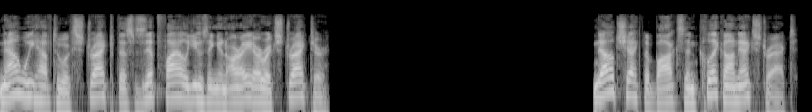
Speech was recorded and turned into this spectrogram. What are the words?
Now we have to extract this zip file using an RAR extractor. Now check the box and click on Extract.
